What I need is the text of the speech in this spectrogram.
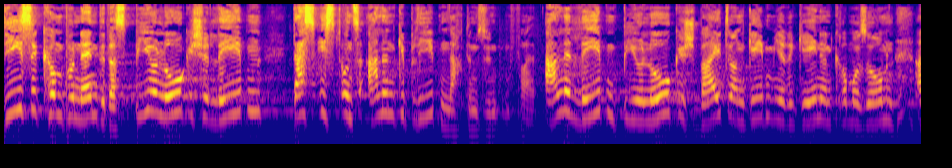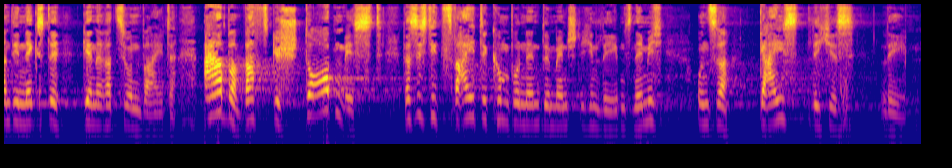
Diese Komponente, das biologische Leben, das ist uns allen geblieben nach dem Sündenfall. Alle leben biologisch weiter und geben ihre Gene und Chromosomen an die nächste Generation weiter. Aber was gestorben ist, das ist die zweite Komponente menschlichen Lebens, nämlich unser geistliches Leben.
